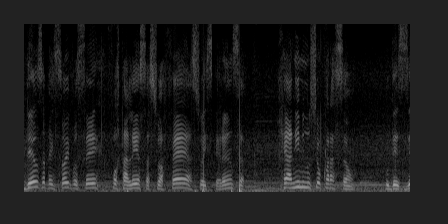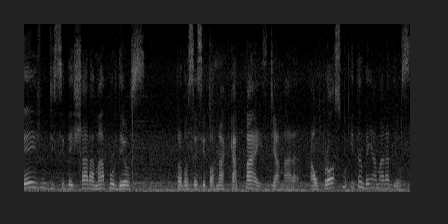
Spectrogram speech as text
Deus abençoe você, fortaleça a sua fé, a sua esperança, reanime no seu coração o desejo de se deixar amar por Deus, para você se tornar capaz de amar ao próximo e também amar a Deus.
